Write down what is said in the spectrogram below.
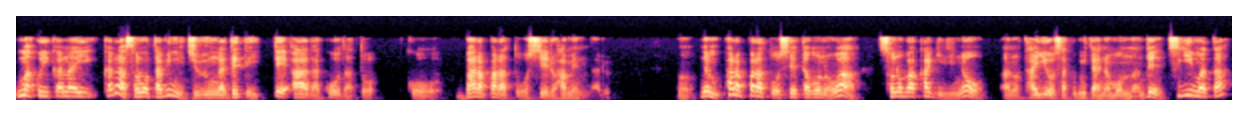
うまくいかないから、その度に自分が出ていって、ああだこうだと、こう、バラバラと教える羽目になる。うん、でも、パラパラと教えたものは、その場限りのあの対応策みたいなもんなんで、次また、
